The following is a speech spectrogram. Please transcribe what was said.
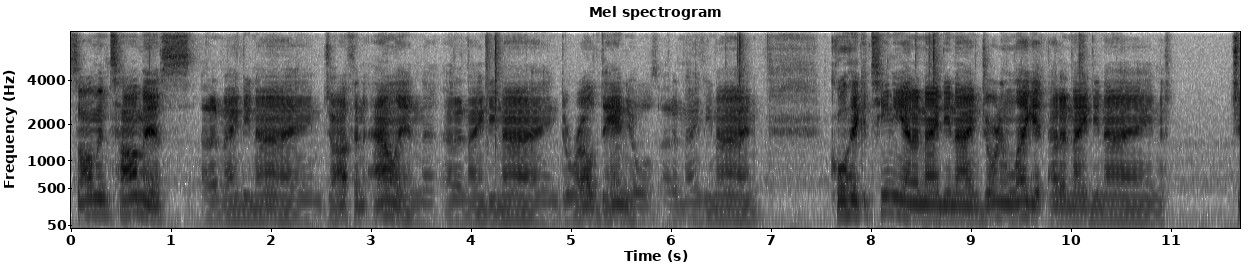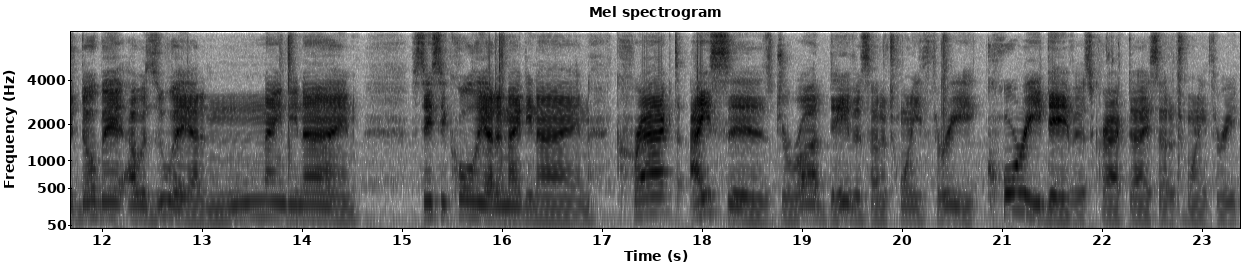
Solomon Thomas at a 99. Jonathan Allen at a 99. Darrell Daniels at a 99. Cole Hikutini at a 99. Jordan Leggett at a 99. Chidobe Awuzie at a 99. Stacy Coley at a 99. Cracked Ices. Gerard Davis out of 23. Corey Davis cracked ice out of 23.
